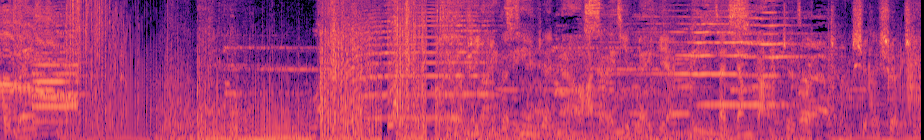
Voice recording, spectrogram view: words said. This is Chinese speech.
狗呗。这是一个坚韧不拔的纪累眼，在香港这座城市的设置。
